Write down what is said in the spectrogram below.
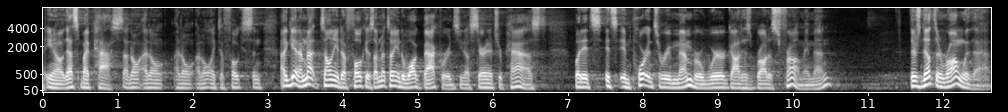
you know, that's my past. I don't, I don't, I don't, I don't like to focus. And again, I'm not telling you to focus. I'm not telling you to walk backwards, you know, staring at your past. But it's it's important to remember where God has brought us from. Amen. There's nothing wrong with that.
